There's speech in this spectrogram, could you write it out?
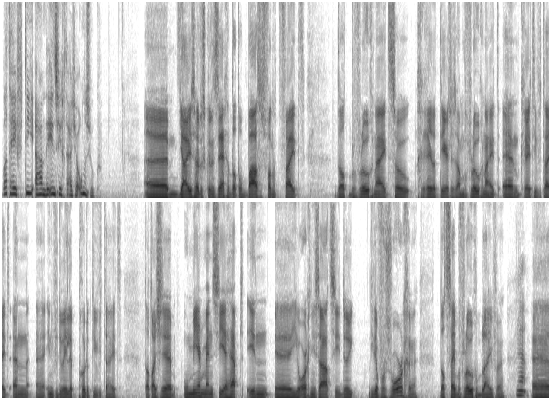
Wat heeft die aan de inzichten uit jouw onderzoek? Ehm, ja, je zou dus kunnen zeggen dat op basis van het feit dat bevlogenheid zo gerelateerd is aan bevlogenheid en creativiteit en eh, individuele productiviteit, dat als je hoe meer mensen je hebt in eh, je organisatie die, die ervoor zorgen dat zij bevlogen blijven, Ja, eh,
